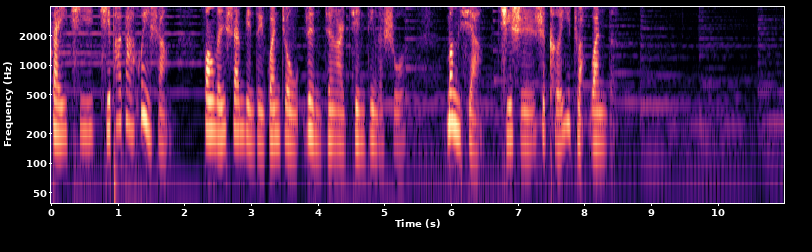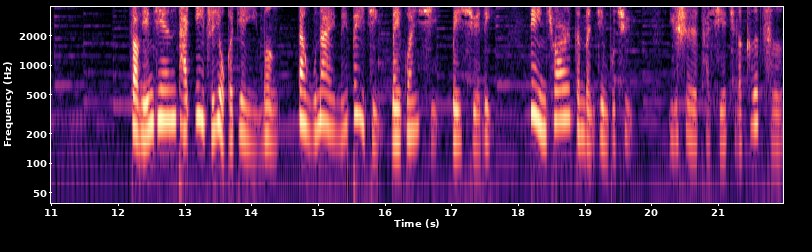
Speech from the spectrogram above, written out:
在一期奇葩大会上，方文山面对观众认真而坚定地说。梦想其实是可以转弯的。早年间，他一直有个电影梦，但无奈没背景、没关系、没学历，电影圈根本进不去。于是他写起了歌词，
